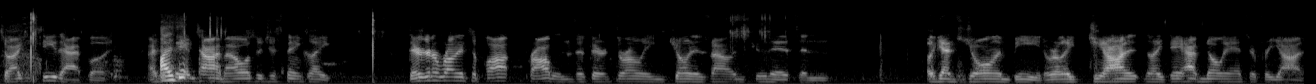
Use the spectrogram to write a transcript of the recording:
So I can see that, but at the I same think- time, I also just think like they're gonna run into problems if they're throwing Jonas Valanciunas and against Joel Embiid or like Giannis. Like they have no answer for Giannis.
